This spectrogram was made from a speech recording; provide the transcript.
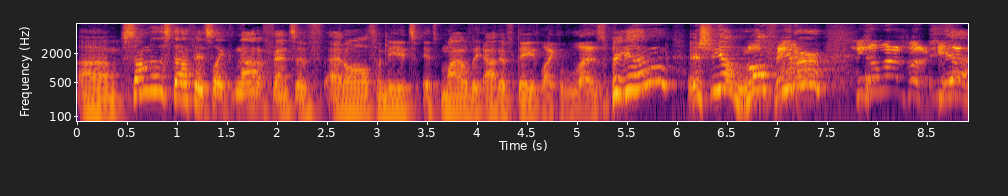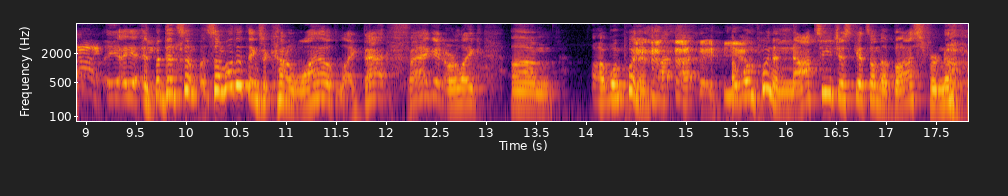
Um, some of the stuff is like not offensive at all to me. It's it's mildly out of date. Like lesbian? Is she a muff eater? She's a lesbian. She's a yeah, guy. yeah, yeah. But then some some other things are kind of wild, like that faggot, or like um, At one point, a, I- I- Yeah. at one point, a Nazi just gets on the bus for no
